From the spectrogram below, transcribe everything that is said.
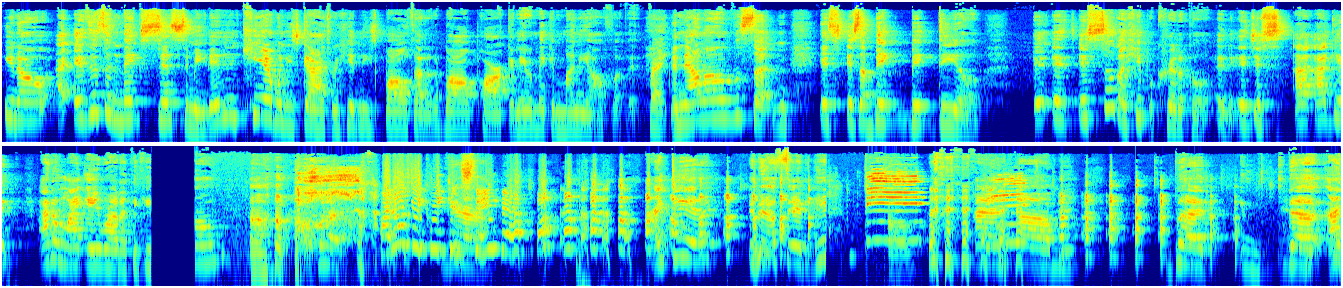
You know, it doesn't make sense to me. They didn't care when these guys were hitting these balls out of the ballpark and they were making money off of it. Right. And now all of a sudden, it's it's a big big deal. It, it, it's sort of hypocritical. It, it just I, I get I don't like A Rod. I think he's uh, but I don't think we can Yeah. say that. I did, and I'll say it again. and, um, but the I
